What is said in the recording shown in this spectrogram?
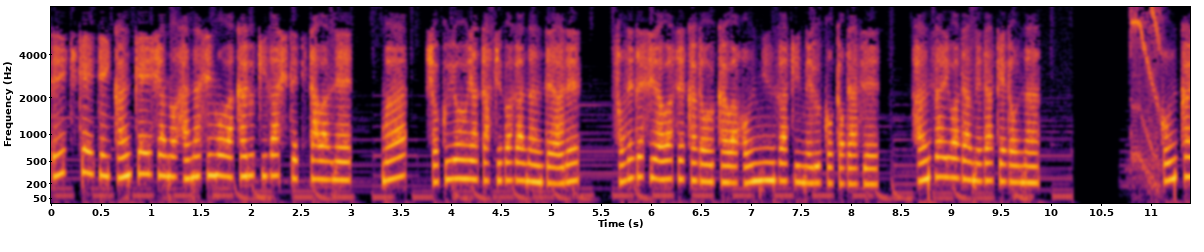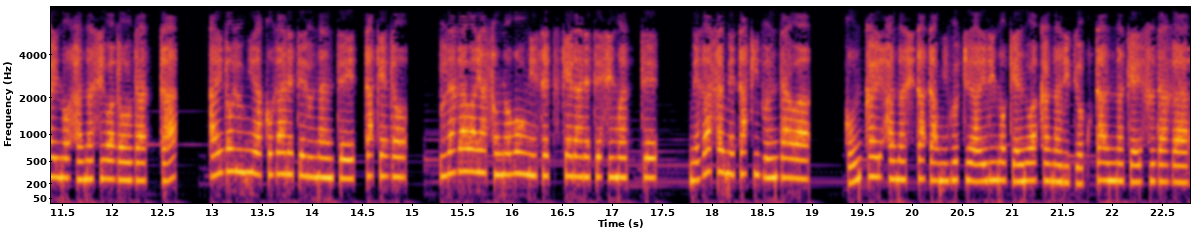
HKT 関係者の話もわかる気がしてきたわね。まあ、職業や立場がなんであれ、それで幸せかどうかは本人が決めることだぜ。犯罪はダメだけどな。今回の話はどうだった？アイドルに憧れてるなんて言ったけど、裏側やその後を見せつけられてしまって、目が覚めた気分だわ。今回話した谷口愛理の件はかなり極端なケースだが、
